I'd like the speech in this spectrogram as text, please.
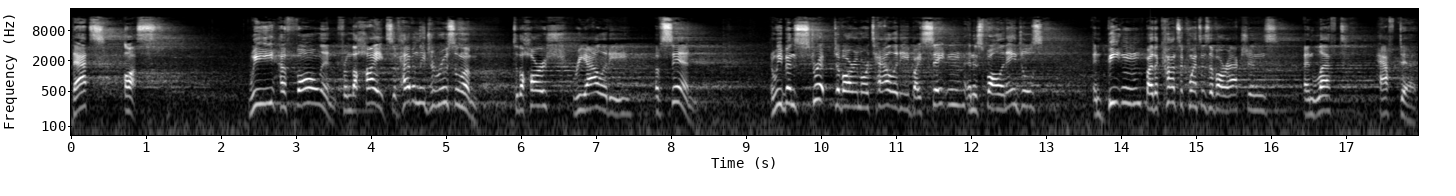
That's us. We have fallen from the heights of heavenly Jerusalem to the harsh reality of sin. And we've been stripped of our immortality by Satan and his fallen angels, and beaten by the consequences of our actions, and left half dead.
